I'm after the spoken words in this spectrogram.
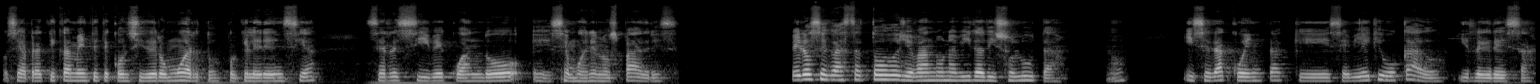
O sea, prácticamente te considero muerto, porque la herencia se recibe cuando eh, se mueren los padres. Pero se gasta todo llevando una vida disoluta, ¿no? Y se da cuenta que se había equivocado y regresa.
